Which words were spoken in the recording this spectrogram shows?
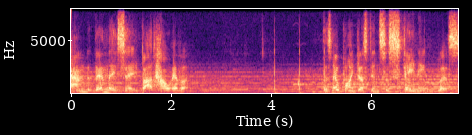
And then they say, but however, there's no point just in sustaining bliss.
